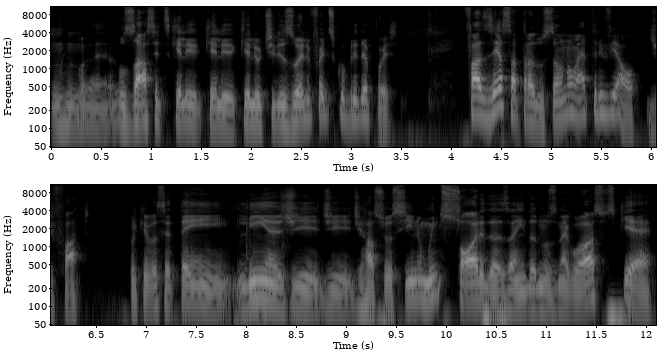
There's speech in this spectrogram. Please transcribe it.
Uhum. Eh, os assets que ele, que, ele, que ele utilizou, ele foi descobrir depois. Fazer essa tradução não é trivial, de fato porque você tem linhas de, de, de, raciocínio muito sólidas ainda nos negócios, que é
